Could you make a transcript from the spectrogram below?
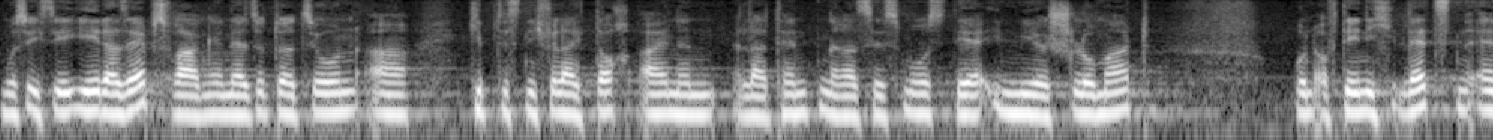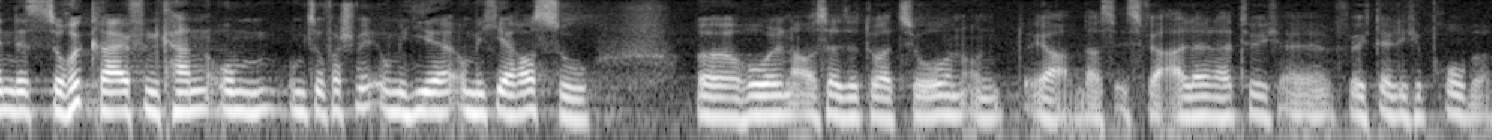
muss ich sie jeder selbst fragen in der Situation, äh, gibt es nicht vielleicht doch einen latenten Rassismus, der in mir schlummert und auf den ich letzten Endes zurückgreifen kann, um, um, zu um, hier, um mich hier rauszuholen aus der Situation. Und ja, das ist für alle natürlich eine fürchterliche Probe.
